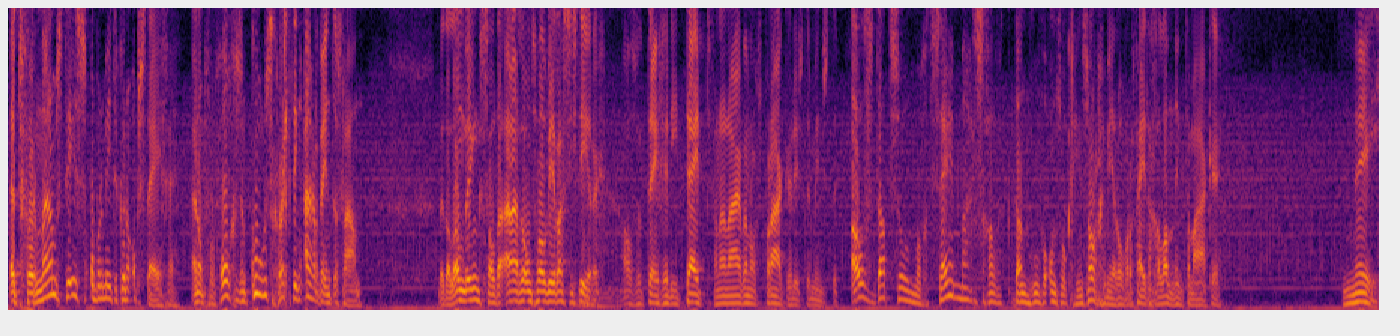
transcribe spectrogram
Het voornaamste is om ermee te kunnen opstijgen. En om vervolgens een koers richting aarde in te slaan. Met de landing zal de aarde ons wel weer assisteren. Als er tegen die tijd van een aarde nog sprake is tenminste. Als dat zo mocht zijn, Maarschalk, dan hoeven we ons ook geen zorgen meer over een veilige landing te maken. Nee.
